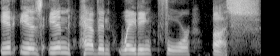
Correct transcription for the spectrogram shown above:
It is in heaven waiting for us.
